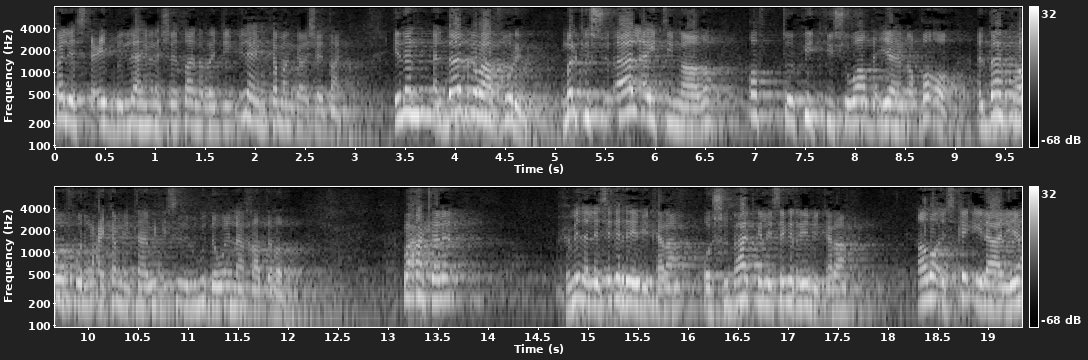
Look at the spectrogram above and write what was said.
falyastaciid billahi min ashaytaan arajiim ilahay ka mangala shaytaanka idan albaabkaba ha furin. Markii su'aal ay timaado qof towxiidkiisu waadix yahay noqo oo albaabka ha u furin waxay ka mid tahay wixii sidii lagu dawayn lahaa khaatirada waxaa kale xumida laysaga reebi karaa oo shubahaadka laysaga reebi karaa adoo iska ilaaliya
